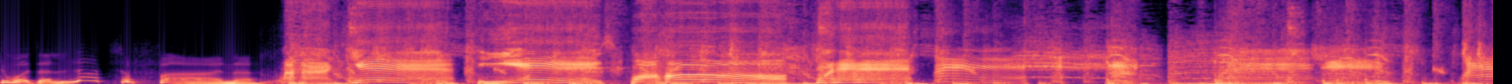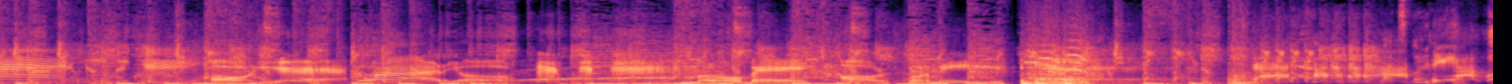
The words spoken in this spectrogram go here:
It was a lots of fun. yeah! Yes! Wahoo! oh yeah! Wario! Move it! All for me! Yahoo!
